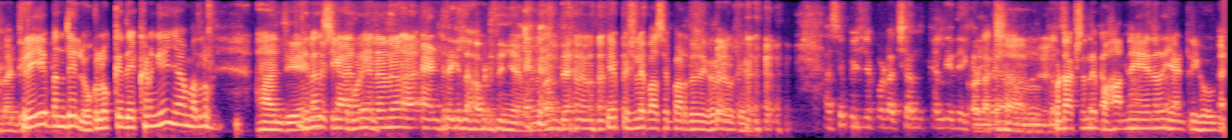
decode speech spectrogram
ਥੋੜਾ ਫਿਰ ਇਹ ਬੰਦੇ ਲੁਕ ਲੁਕ ਕੇ ਦੇਖਣਗੇ ਜਾਂ ਮਤਲਬ ਹਾਂਜੀ ਇਹਨਾਂ ਦੀ seat ਹੋਣੀ। ਇਹਨਾਂ ਨੂੰ ਐਂਟਰੀ ਅਲਾਉਡ ਨਹੀਂ ਹੈ ਬੰਦਿਆਂ ਨੂੰ ਇਹ ਪਿਛਲੇ ਪਾਸੇ ਪਰਦੇ ਦੇ ਖੜੇ ਹੋ ਕੇ ਅਸੀਂ ਪਿਛਲੇ ਪ੍ਰੋਡਕਸ਼ਨ ਕੱਲੀ ਦੇਖ Production. ਪ੍ਰੋਡਕਸ਼ਨ ਦੇ ਬਹਾਨੇ ਇਹਨਾਂ ਦੀ ਐਂਟਰੀ ਹੋਊਗੀ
